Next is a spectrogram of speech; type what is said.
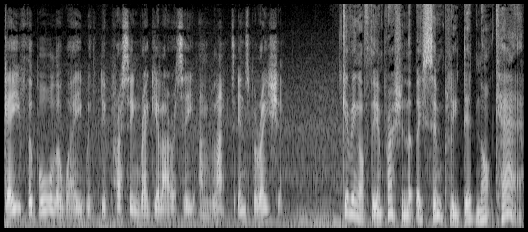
gave the ball away with depressing regularity and lacked inspiration, giving off the impression that they simply did not care.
